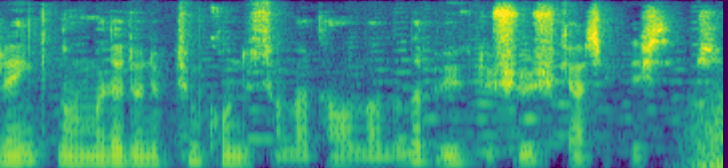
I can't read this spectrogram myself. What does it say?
renk normale dönüp tüm kondisyonlar tamamlandığında büyük düşüş gerçekleştirmiş.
